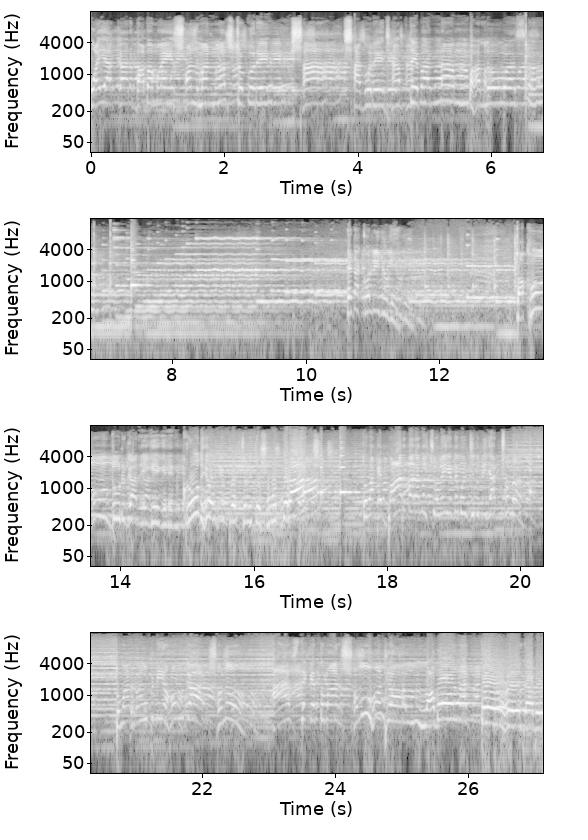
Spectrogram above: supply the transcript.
বয়াকার বাবা মায়ের সম্মান নষ্ট করে সা, সাগরে ঝাঁপ দেবার নাম ভালোবাসা। এটা কলিযুগে। তখন দুর্গা রেগে গেলেন, ক্রোধে অগ্নি প্রচলিত সমুদ্ররাজ। তোমাকে বারবার আমি চলে যেতে বলছি, তুমি যাচ্ছ না। তোমার রূপ নিয়ে অহংকার, শোনো, আজ থেকে তোমার সমূহ জল লবণাক্ত হয়ে যাবে।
